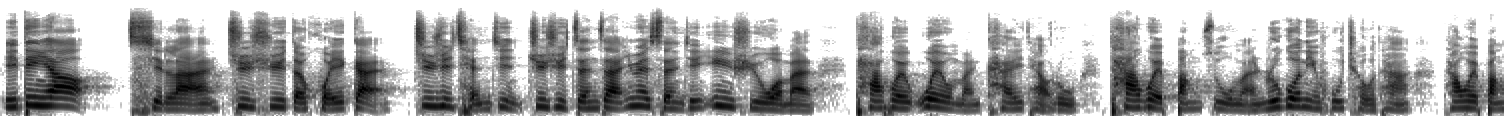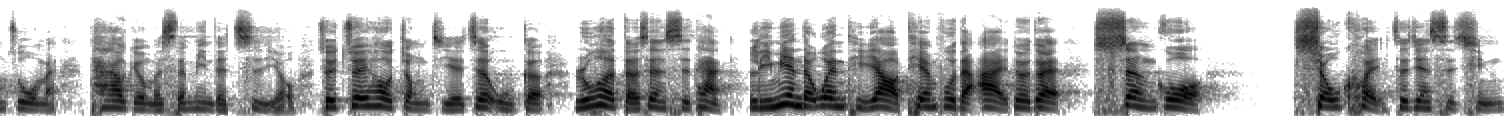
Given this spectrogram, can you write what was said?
一定要起来，继续的悔改，继续前进，继续征战，因为神已经应许我们。他会为我们开一条路，他会帮助我们。如果你呼求他，他会帮助我们。他要给我们生命的自由。所以最后总结这五个如何得胜试探里面的问题，要有天赋的爱，对不对？胜过羞愧这件事情，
